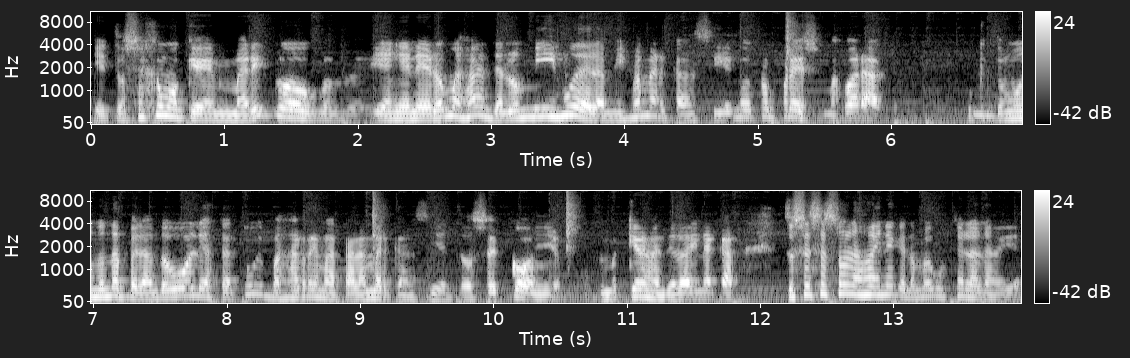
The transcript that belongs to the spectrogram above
Y entonces como que, marico, y en enero me vas a vender lo mismo de la misma mercancía en otro precio, más barato. Porque todo el mundo anda pelando bola y hasta tú y vas a rematar la mercancía. Entonces, coño, ¿por qué me quieres vender la vaina cara? Entonces esas son las vainas que no me gustan en la Navidad.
